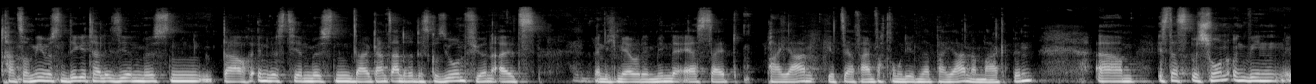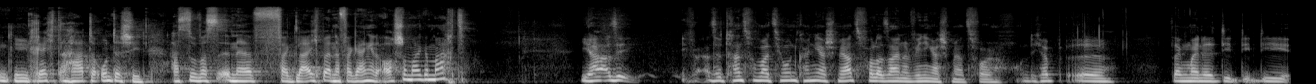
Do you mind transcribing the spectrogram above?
transformieren müssen, digitalisieren müssen, da auch investieren müssen, da ganz andere Diskussionen führen, als wenn ich mehr oder minder erst seit ein paar Jahren, jetzt sehr vereinfacht formuliert, seit ein paar Jahren am Markt bin. Ähm, ist das schon irgendwie ein, ein, recht harter Unterschied. Hast du was in der vergleichbar in der Vergangenheit auch schon mal gemacht? Ja, also, also Transformationen können ja schmerzvoller sein und weniger schmerzvoll. Und ich habe, äh, sagen meine, die, die, die,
